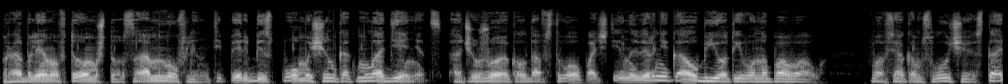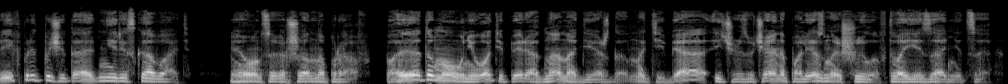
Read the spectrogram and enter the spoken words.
«Проблема в том, что сам Нуфлин теперь беспомощен, как младенец, а чужое колдовство почти наверняка убьет его на повал. Во всяком случае, старик предпочитает не рисковать, и он совершенно прав. Поэтому у него теперь одна надежда — на тебя и чрезвычайно полезное шило в твоей заднице —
